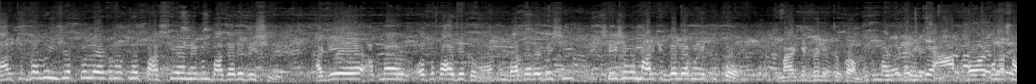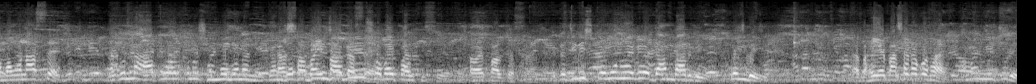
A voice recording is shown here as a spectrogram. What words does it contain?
মার্কেট ভ্যালু হিসাব করলে এখন আপনার পার্সিয়ান এখন বাজারে বেশি। আগে আপনার অত পাওয়া যেত না এখন বাজারে বেশি সেই হিসাবে মার্কেট ভ্যালু এখন একটু কম। মার্কেট ভ্যালু একটু কম। এটা কি আপ হওয়ার কোনো সম্ভাবনা আছে? এখন না আপ হওয়ার কোনো সম্ভাবনা নেই কারণ সবাই পাল্টাচ্ছে। সবাই পাল্টেছে। সবাই পাল্টেছে। একটা জিনিস কমন হয়ে গেলে দাম বাড়বে কমবে ভাইয়ের বাসাটা কোথায় আমার মিরপুরে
